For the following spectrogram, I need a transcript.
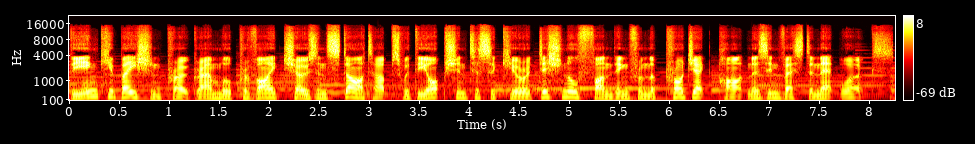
the incubation program will provide chosen startups with the option to secure additional funding from the project partners' investor networks.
